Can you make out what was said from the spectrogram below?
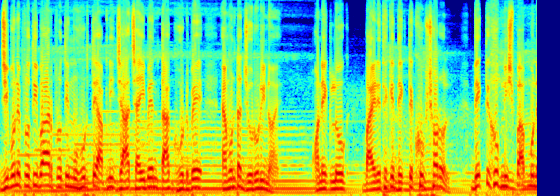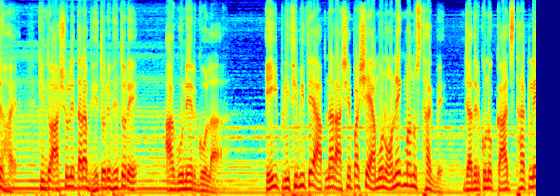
জীবনে প্রতিবার, প্রতি মুহূর্তে আপনি যা চাইবেন তা ঘটবে এমনটা জরুরি নয়। অনেক লোক বাইরে থেকে দেখতে খুব সরল, দেখতে খুব নিষ্পাপ মনে হয়, কিন্তু আসলে তারা ভেতরে ভেতরে আগুনের গোলা। এই পৃথিবীতে আপনার আশেপাশে এমন অনেক মানুষ থাকবে, যাদের কোনো কাজ থাকলে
